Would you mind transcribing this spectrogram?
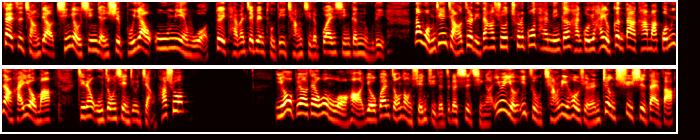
再次强调，请有心人士不要污蔑我对台湾这片土地长期的关心跟努力。那我们今天讲到这里，大家说除了郭台铭跟韩国瑜，还有更大咖吗？国民党还有吗？今天吴宗宪就讲，他说。以后不要再问我哈，有关总统选举的这个事情啊，因为有一组强力候选人正蓄势待发，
